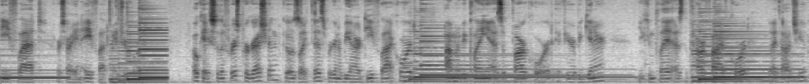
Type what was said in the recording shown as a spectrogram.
D flat, or sorry, an A flat major chord. Okay, so the first progression goes like this. We're going to be on our D flat chord. I'm going to be playing it as a bar chord. If you're a beginner, you can play it as the power 5 chord that I taught you.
